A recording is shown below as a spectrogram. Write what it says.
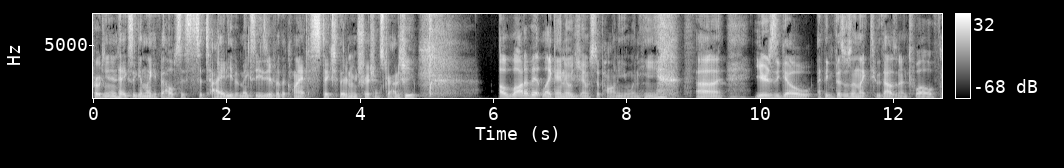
protein intakes. Again, like if it helps with satiety, if it makes it easier for the client to stick to their nutrition strategy. A lot of it, like I know Jim Stoppani when he uh, years ago, I think this was in like 2012,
